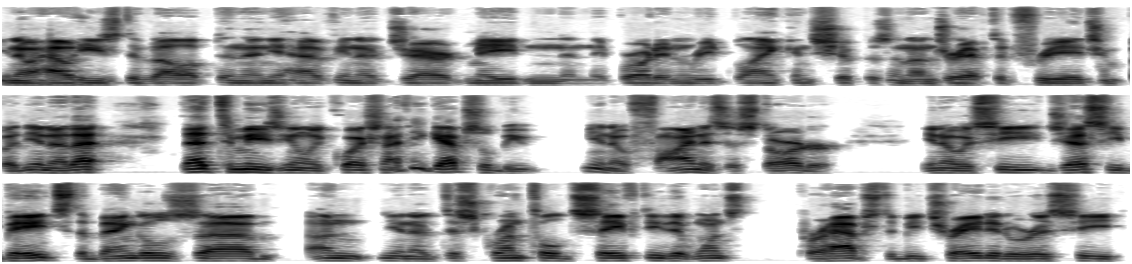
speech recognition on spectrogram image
you know how he's developed, and then you have you know Jared Mayden, and they brought in Reed Blankenship as an undrafted free agent. But you know that that to me is the only question. I think Epps will be you know fine as a starter. You know, is he Jessie Bates, the Bengals, uh, un, you know, disgruntled safety that wants perhaps to be traded, or is he,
